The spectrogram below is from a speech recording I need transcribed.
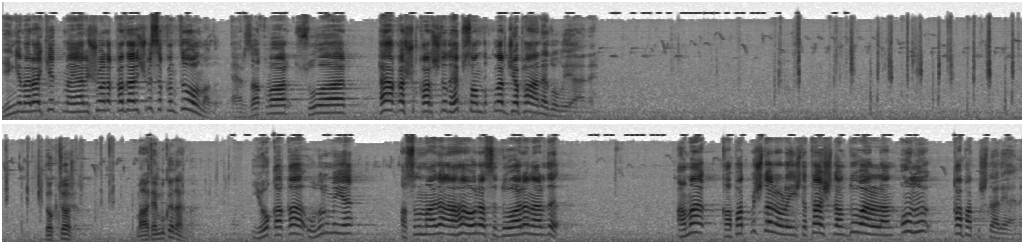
Yenge merak etme yani şu ana kadar hiçbir sıkıntı olmadı. Erzak var, su var. He aga şu karşıda da hep sandıklar cephane dolu yani. Doktor, madem bu kadar mı? Yok aga olur mu ya? Asıl maden aha orası duvarın ardı. Ama kapatmışlar orayı işte taşla duvarla onu kapatmışlar yani.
